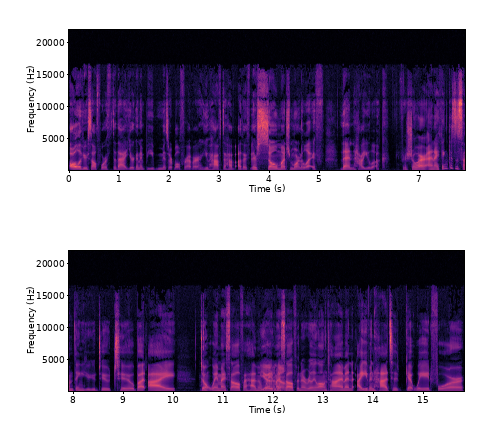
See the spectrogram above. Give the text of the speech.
all of your self worth to that, you're going to be miserable forever. You have to have other, there's so much more to life than how you look. for sure and i think this is something you do too but i don't weigh myself i haven't Yeah, weighed no. myself in a really long time and i even had to get weighed for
